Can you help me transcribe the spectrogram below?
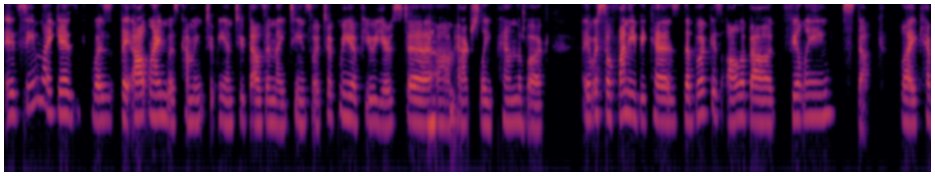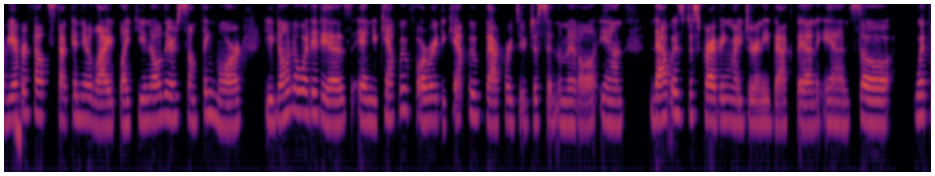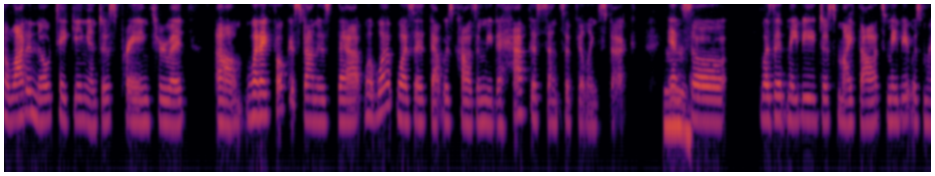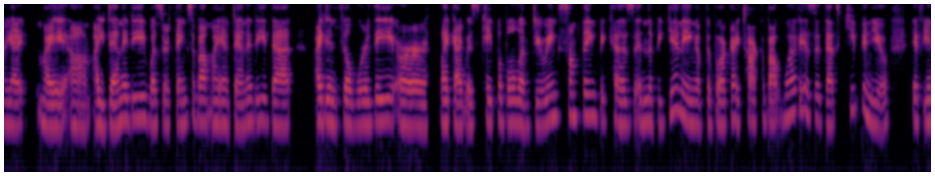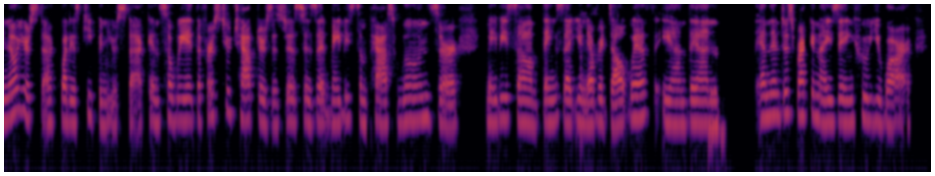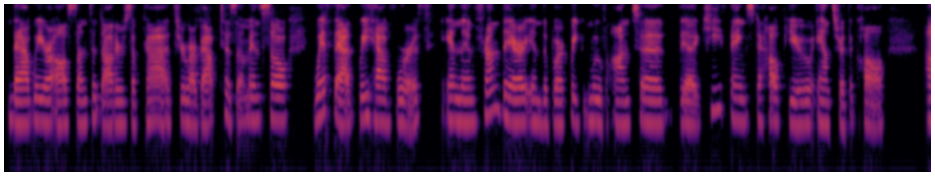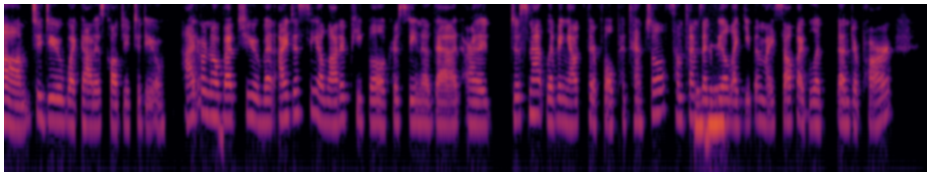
it seemed like it was the outline was coming to me in 2019 so it took me a few years to um, mm-hmm. actually pen the book it was so funny because the book is all about feeling stuck like have you ever felt stuck in your life like you know there's something more you don't know what it is and you can't move forward you can't move backwards you're just in the middle and that was describing my journey back then and so with a lot of note taking and just praying through it, um, what I focused on is that, well, what was it that was causing me to have this sense of feeling stuck? Mm. And so, was it maybe just my thoughts? Maybe it was my my um, identity. Was there things about my identity that I didn't feel worthy or like I was capable of doing something because in the beginning of the book, I talk about what is it that's keeping you. If you know you're stuck, what is keeping you stuck? And so we, the first two chapters is just, is it maybe some past wounds or maybe some things that you never dealt with? And then, mm-hmm. and then just recognizing who you are, that we are all sons and daughters of God through our baptism. And so with that, we have worth and then from there in the book, we move on to the key things to help you answer the call um, to do what God has called you to do. I don't know about you, but I just see a lot of people, Christina, that are just not living out their full potential. Sometimes mm-hmm. I feel like even myself, I've lived under par.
